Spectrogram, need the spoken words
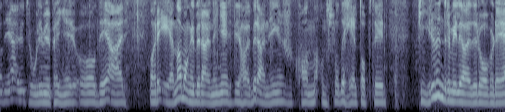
Ja, Det er utrolig mye penger, og det er bare én av mange beregninger. Vi har beregninger som kan anslå det helt opp til 400 milliarder over det.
